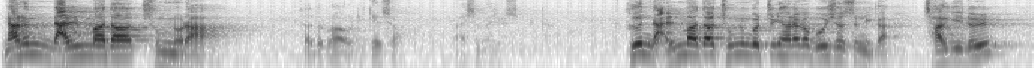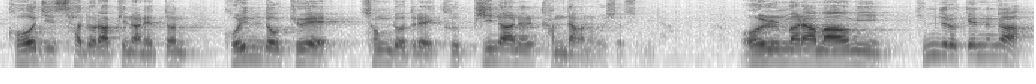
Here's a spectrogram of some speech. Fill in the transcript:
나는 날마다 죽노라. 사도 바울이께서 말씀하셨습니다. 그 날마다 죽는 것 중에 하나가 무엇이었습니까? 자기를 거짓 사도라 비난했던 고린도 교회 성도들의 그 비난을 감당하는 것이었습니다. 얼마나 마음이 힘들었겠는가.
